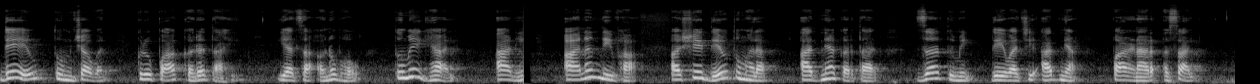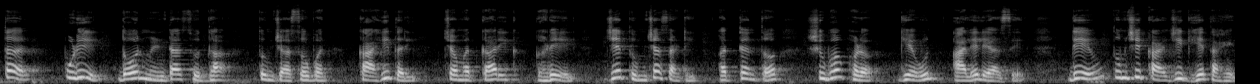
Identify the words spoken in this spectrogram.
देव तुमच्यावर कृपा करत आहे. याचा अनुभव तुम्ही घ्याल आणि आनंदी व्हा. असे देव तुम्हाला आज्ञा करतात. जर तुम्ही देवाची आज्ञा पाळणार असाल तर पुढील दोन मिनिटातसुद्धा तुमच्यासोबत काहीतरी चमत्कारिक घडेल. जे तुमच्यासाठी अत्यंत शुभ फळं घेऊन आलेले असेल. देव तुमची काळजी घेत आहेत.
